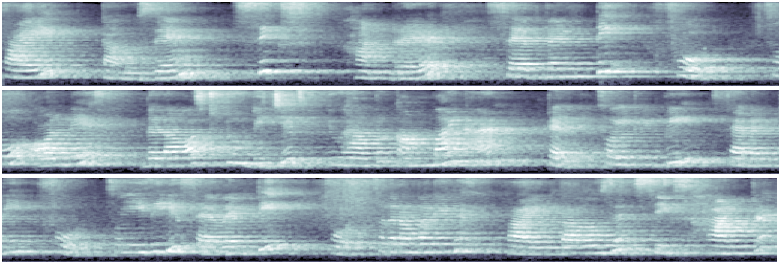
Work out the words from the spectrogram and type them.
5674. So always the last two digits you have to combine and tell. So it will be 74. So easy is 74. So the number name is 5674.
